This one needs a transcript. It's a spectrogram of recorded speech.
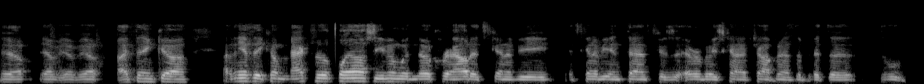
Yep, yep, yep, yep. I think uh, I think if they come back for the playoffs, even with no crowd, it's gonna be it's gonna be intense because everybody's kind of chomping at the bit to, to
